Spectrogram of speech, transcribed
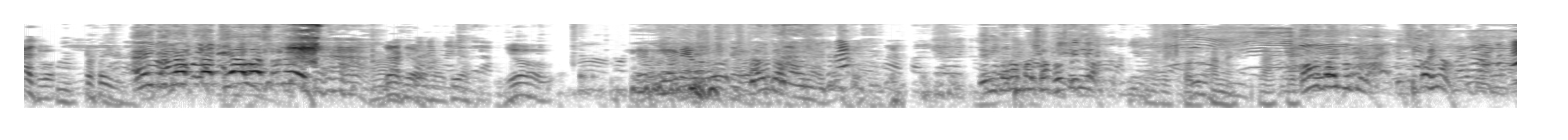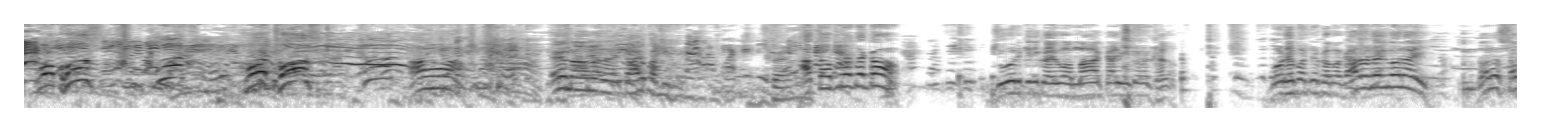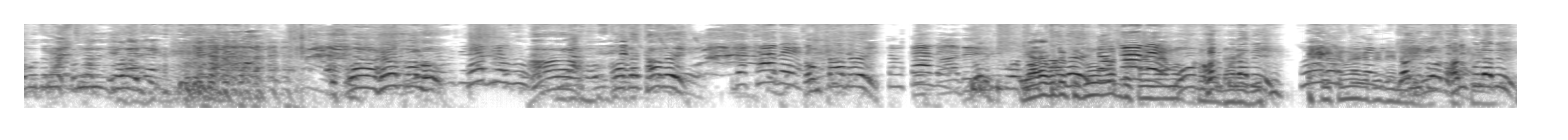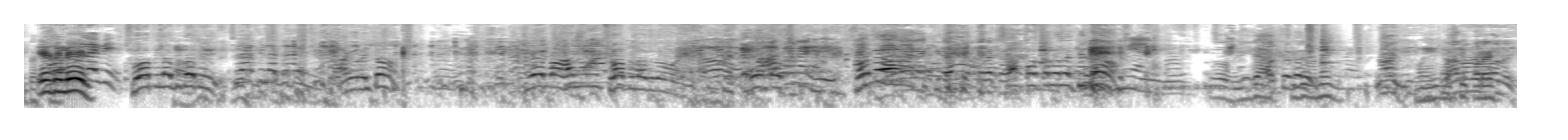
এই গানগুলো দিয়ে আওয়াজ শুনে ତିନି ଥର ପଇସା ଫୁକି ଦିଅ କଣ କହି ଫୁକିଲା କିଛି କହିନ ମୋ ଭୁଷ ମୋ ଠୋଷ ଏ ମା ମାନେ କାହିଁ ପାଟି ହାତ ଉପରେ ଦେଖ ଜୋର କିରି କହିବ ମା କାଳୀଙ୍କର ଖେଳ ବଢେ ପାଠ କବ ଗାର ରହିବ ନାହିଁ ନହେଲେ ସବୁଦିନ ସୁନେଲି ଝିଅ ହେ ପ୍ରଭୁ ହେ ପ୍ରଭୁ ହଁ ଦେଖା ଦେ ଦେଖା ଦେ ଟଙ୍କା ଦେ ଟଙ୍କା ଦେ ୟାର ଗୋଟେ ଫିଲ୍ମ ମୋର ଦୋକାନରେ ଆମ ଖବର ଧରିବି ଜଲ୍ଦି ଘରକୁ ଲାବି ଏ ସୁନେଲ ଛୁଆ ପିଲାକୁ ଦେବି ଛୁଆ ପିଲାକୁ ଦେବି ଆଗେ ରହିଛ ये बहाने छाप लग दो भाई साप को रखी दो हिजो नै महिनापछि पढाइ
